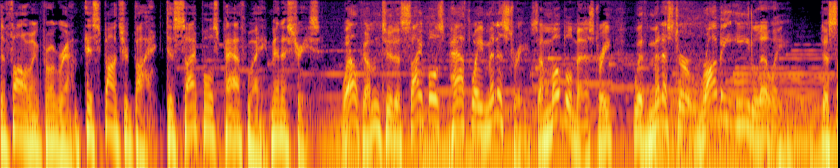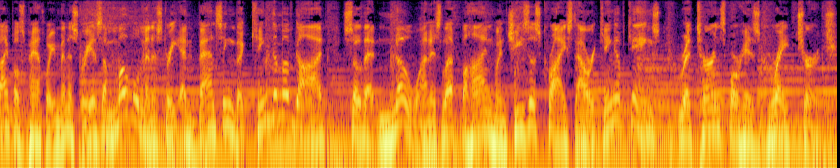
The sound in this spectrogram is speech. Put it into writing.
The following program is sponsored by Disciples Pathway Ministries. Welcome to Disciples Pathway Ministries, a mobile ministry with Minister Robbie E. Lilly. Disciples Pathway Ministry is a mobile ministry advancing the kingdom of God so that no one is left behind when Jesus Christ, our King of Kings, returns for his great church.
